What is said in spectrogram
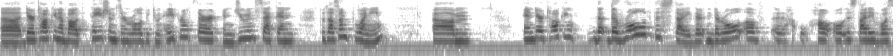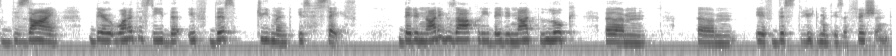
Uh, they're talking about patients enrolled between April 3rd and June 2nd, 2020. Um, and they're talking the, the role of this study, the, the role of uh, how the study was designed. They wanted to see that if this treatment is safe. They did not exactly, they did not look um, um, if this treatment is efficient.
